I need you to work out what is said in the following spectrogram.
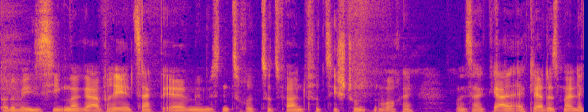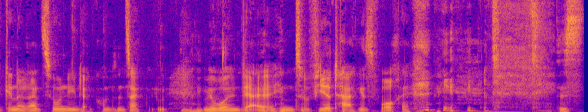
Oder wenn die Sigmar Gabriel jetzt sagt, äh, wir müssen zurück zur 42-Stunden-Woche, und ich sage, ja, erklär das mal der Generation, die da kommt und sagt, mhm. wir wollen da hin zur Viertageswoche. Das,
